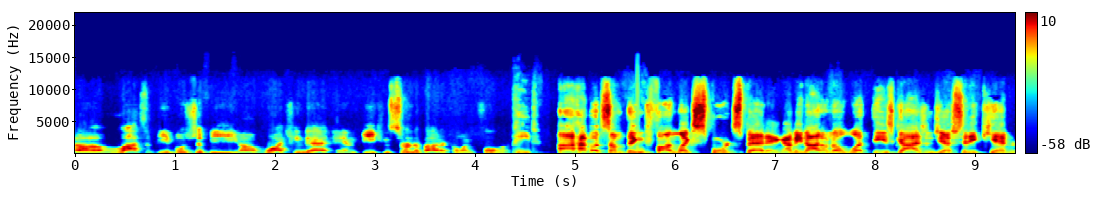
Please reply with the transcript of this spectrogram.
Uh, lots of people should be uh, watching that and be concerned about it going forward. Pete. Uh, how about something fun like sports betting? I mean, I don't know what these guys in Jeff City can't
